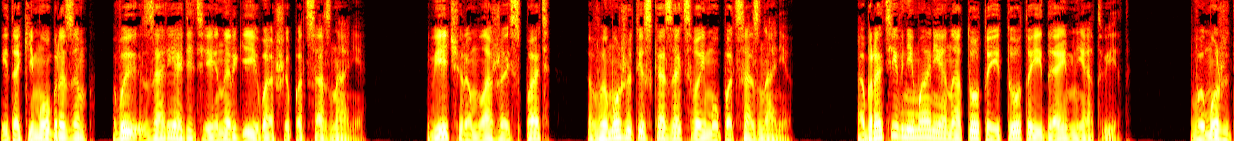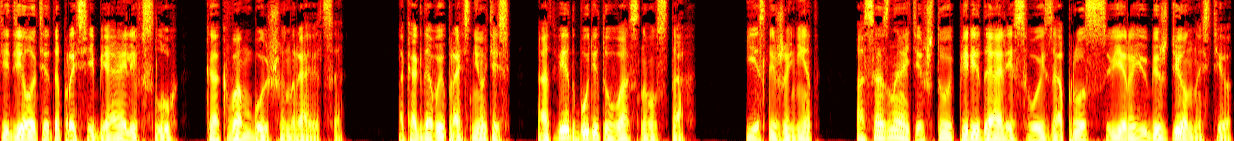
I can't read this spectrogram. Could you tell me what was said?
и таким образом вы зарядите энергией ваше подсознание. Вечером, ложась спать, вы можете сказать своему подсознанию, обрати внимание на то-то и то-то и дай мне ответ. Вы можете делать это про себя или вслух, как вам больше нравится. А когда вы проснетесь, ответ будет у вас на устах. Если же нет, осознайте, что передали свой запрос с верой и убежденностью,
